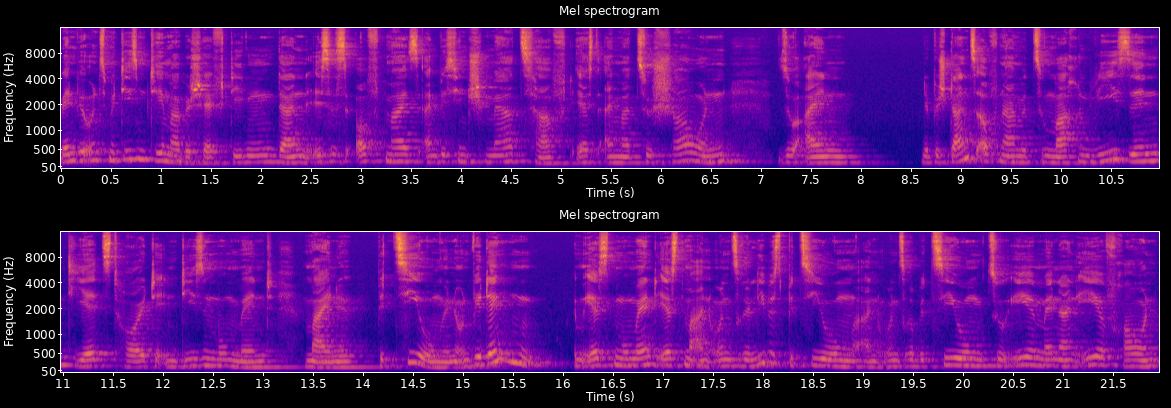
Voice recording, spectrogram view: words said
Wenn wir uns mit diesem Thema beschäftigen, dann ist es oftmals ein bisschen schmerzhaft, erst einmal zu schauen, so ein, eine Bestandsaufnahme zu machen, wie sind jetzt heute in diesem Moment meine Beziehungen. Und wir denken im ersten Moment erstmal an unsere Liebesbeziehungen, an unsere Beziehungen zu Ehemännern, Ehefrauen,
